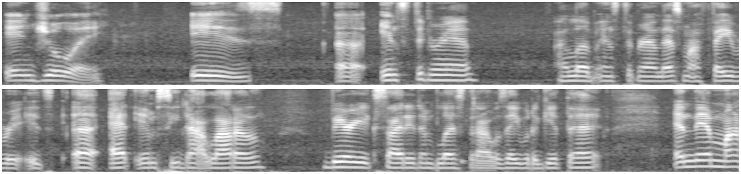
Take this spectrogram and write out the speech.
enjoy, is uh, Instagram. I love Instagram. That's my favorite. It's uh, at mc.lotto. Very excited and blessed that I was able to get that. And then my,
